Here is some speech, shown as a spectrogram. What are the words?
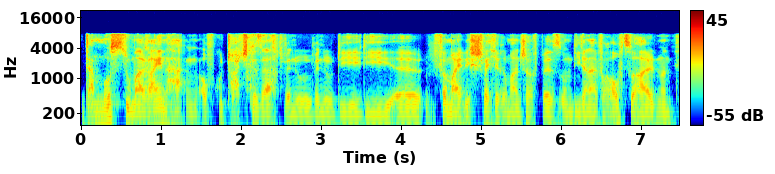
Da musst du mal reinhacken, auf gut Deutsch gesagt, wenn du, wenn du die, die äh, vermeintlich schwächere Mannschaft bist, um die dann einfach aufzuhalten. Und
